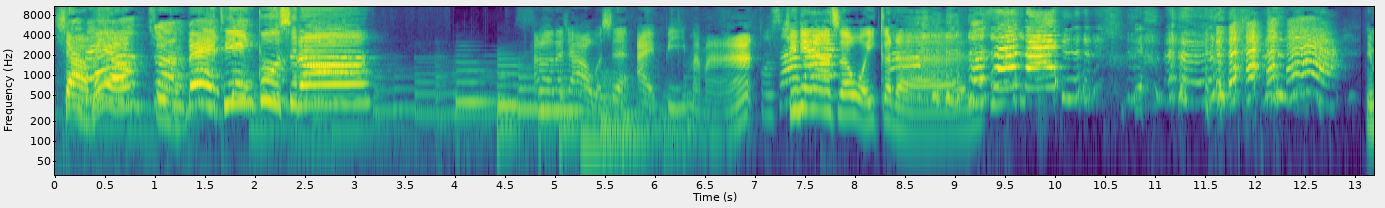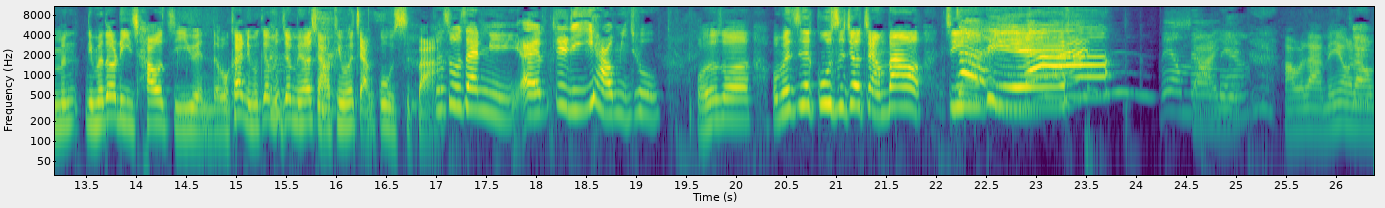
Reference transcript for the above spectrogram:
小朋友准备听故事喽！Hello，大家好，我是艾比妈妈。今天呢，只有我一个人。你们你们都离超级远的，我看你们根本就没有想要听我讲故事吧？可是我在你呃距离一毫米处。我就说，我们这故事就讲到今天。没有没有没有。好啦，没有啦。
